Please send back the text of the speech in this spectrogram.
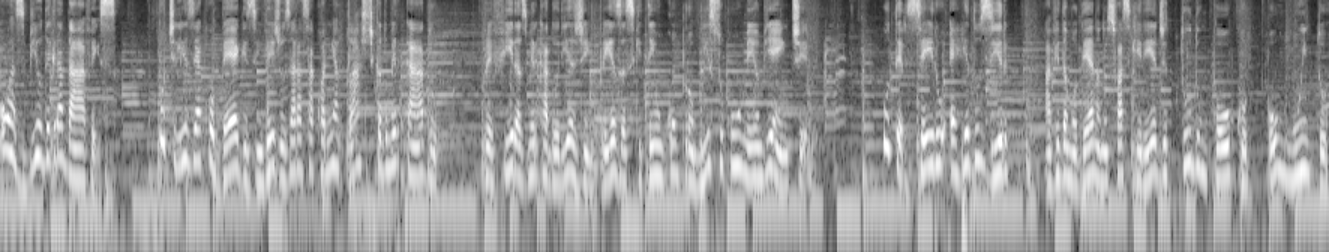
ou as biodegradáveis. Utilize ecobags em vez de usar a sacolinha plástica do mercado. Prefira as mercadorias de empresas que têm um compromisso com o meio ambiente. O terceiro é reduzir. A vida moderna nos faz querer de tudo um pouco ou muito.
